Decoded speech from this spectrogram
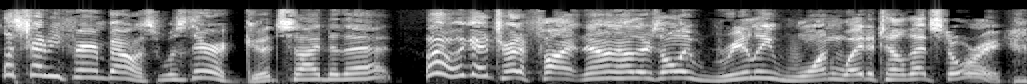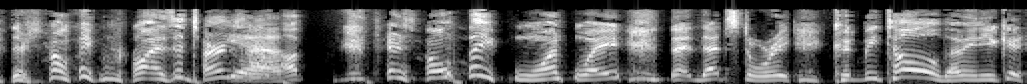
let's try to be fair and balanced. Was there a good side to that? Well, we got to try to find. No, no. There's only really one way to tell that story. There's only, as it turns Yeah. out, there's only one way that that story could be told. I mean, you could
